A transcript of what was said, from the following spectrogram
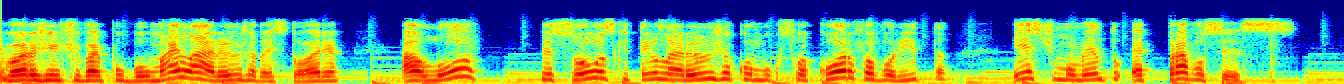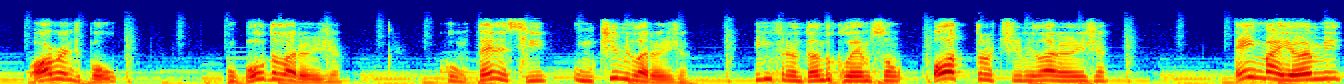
Agora a gente vai pro bowl mais laranja da história. Alô, pessoas que têm o laranja como sua cor favorita, este momento é para vocês. Orange Bowl, o Bowl da Laranja, com Tennessee, um time laranja, enfrentando Clemson, outro time laranja, em Miami,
